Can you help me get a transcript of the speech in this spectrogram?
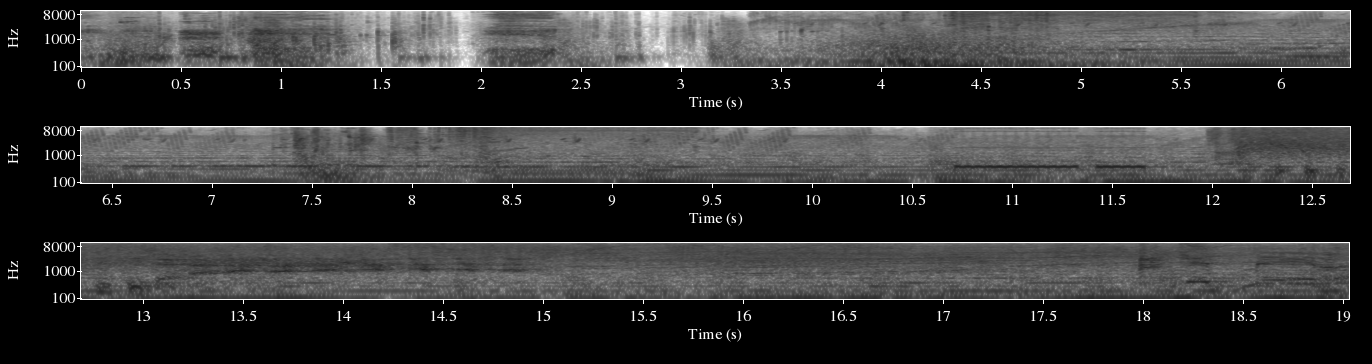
Give me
